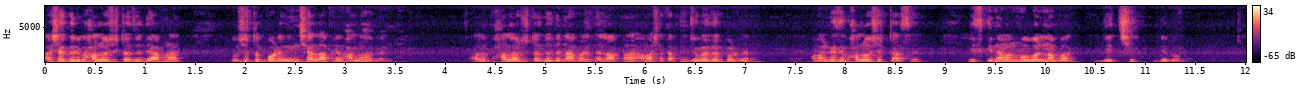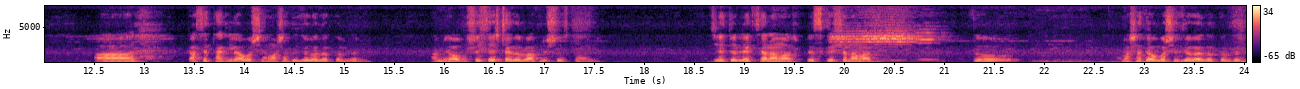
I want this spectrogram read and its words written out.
আশা করি ভালো ওষুধটা যদি আপনার ওষুধটা পড়ে ইনশাল্লাহ আপনি ভালো হবেন। তাহলে ভালো ওষুধটা যদি না পারে তাহলে আপনার আমার সাথে আপনি যোগাযোগ করবেন। আমার কাছে ভালো ওষুধটা আছে। স্ক্রিনে আমার মোবাইল নাম্বার দিচ্ছি দেব। আর কাছে থাকলে অবশ্যই আমার সাথে যোগাযোগ করবেন। আমি অবশ্যই চেষ্টা করব আপনি সুস্থ হন। যেহেতু লেকচার আমার প্রেসক্রিপশন আমার, তো আমার সাথে অবশ্যই যোগাযোগ করবেন।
